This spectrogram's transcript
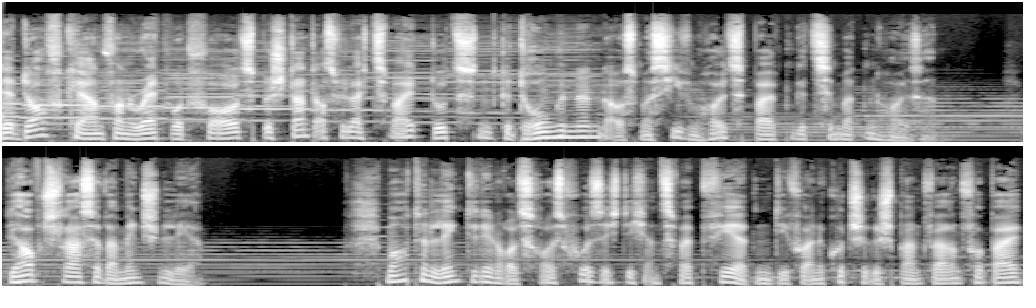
Der Dorfkern von Redwood Falls bestand aus vielleicht zwei Dutzend gedrungenen, aus massivem Holzbalken gezimmerten Häusern. Die Hauptstraße war menschenleer. Morton lenkte den Rolls-Royce vorsichtig an zwei Pferden, die vor eine Kutsche gespannt waren, vorbei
